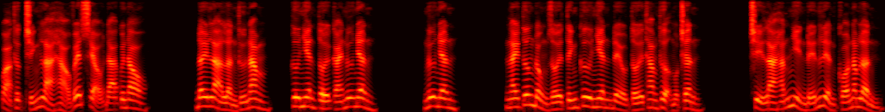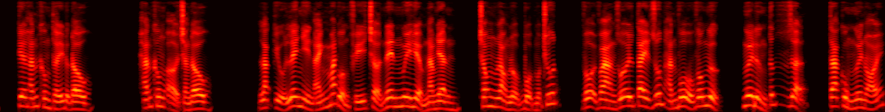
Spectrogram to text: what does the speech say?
quả thực chính là hảo vết sẹo đã quên đau. Đây là lần thứ năm, cư nhiên tới cái nữ nhân. Nữ nhân. Này tương đồng giới tính cư nhiên đều tới tham thượng một chân. Chỉ là hắn nhìn đến liền có năm lần, kia hắn không thấy được đâu. Hắn không ở chẳng đâu. Lạc cửu lê nhìn ánh mắt uổng phí trở nên nguy hiểm nam nhân, trong lòng lộ bột một chút, vội vàng dỗi tay giúp hắn vô vô ngực, ngươi đừng tức giận, ta cùng ngươi nói,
